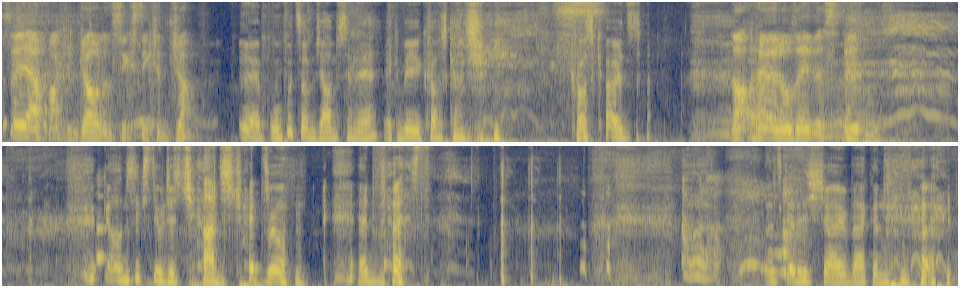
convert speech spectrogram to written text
See how fucking Golden 60 can jump. yeah, we'll put some jumps in there. It can be cross country, cross codes. Not uh, hurdles either, steeples. Golden Sixty will just charge straight through him head first. Let's get this show back on the road.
